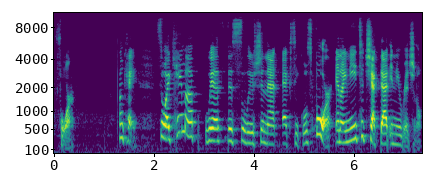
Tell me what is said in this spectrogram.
4. Okay, so I came up with this solution that x equals 4, and I need to check that in the original.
